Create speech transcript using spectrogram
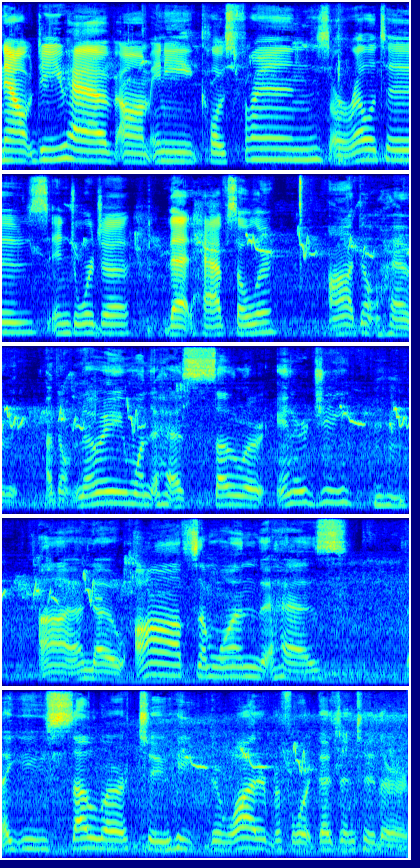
Now, do you have um, any close friends or relatives in Georgia that have solar? I don't have I don't know anyone that has solar energy. hmm I know of someone that has they use solar to heat their water before it goes into their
